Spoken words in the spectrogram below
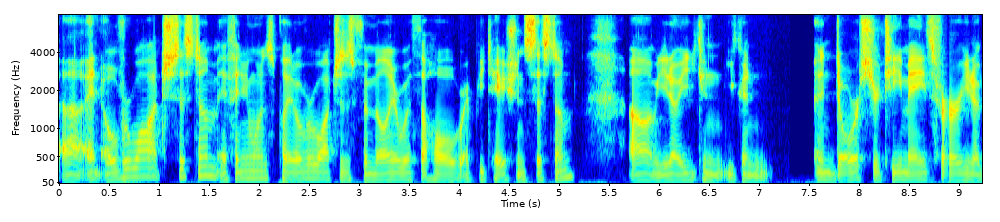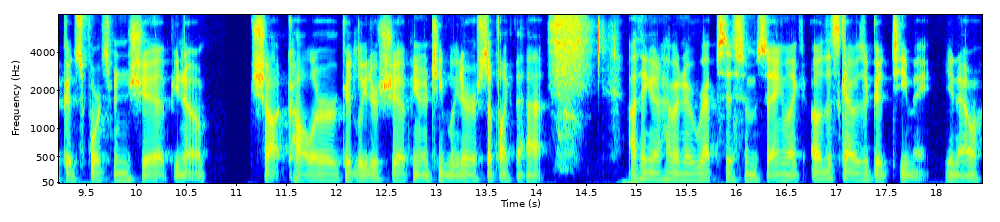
uh, an overwatch system if anyone's played overwatch is familiar with the whole reputation system um, you know you can you can endorse your teammates for you know good sportsmanship you know shot caller, good leadership, you know, team leader, stuff like that. I think having a rep system saying like, oh, this guy was a good teammate, you know,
